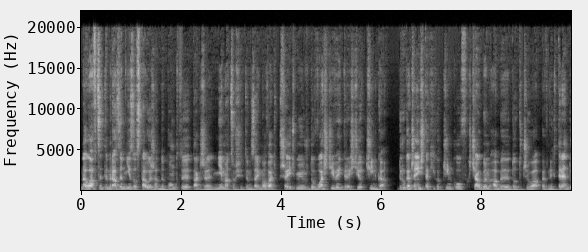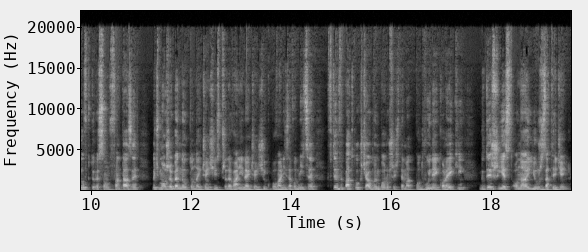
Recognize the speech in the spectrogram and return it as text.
Na ławce tym razem nie zostały żadne punkty, także nie ma co się tym zajmować. Przejdźmy już do właściwej treści odcinka. Druga część takich odcinków chciałbym, aby dotyczyła pewnych trendów, które są w fantazy. Być może będą to najczęściej sprzedawani, najczęściej kupowani zawodnicy. W tym wypadku chciałbym poruszyć temat podwójnej kolejki, gdyż jest ona już za tydzień.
